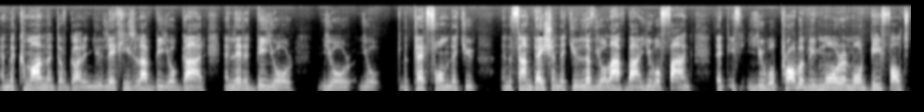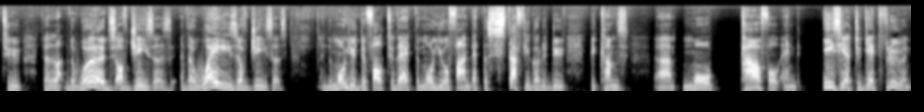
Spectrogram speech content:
and the commandment of God and you let his love be your guide and let it be your your your the platform that you and the foundation that you live your life by, you will find that if you will probably more and more default to the, the words of Jesus, the ways of Jesus. And the more you default to that, the more you'll find that the stuff you got to do becomes um, more powerful and easier to get through, and,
